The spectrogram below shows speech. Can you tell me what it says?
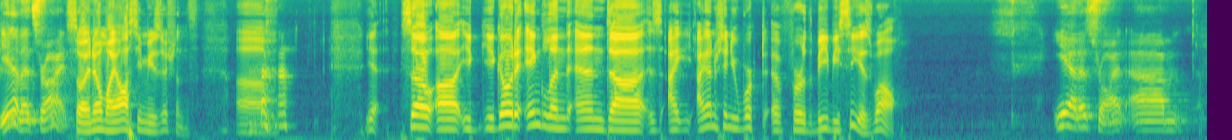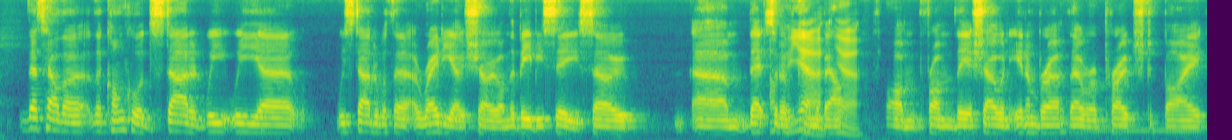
Yeah, that's right. So I know my Aussie musicians. Um, yeah. So uh, you you go to England, and uh, I I understand you worked uh, for the BBC as well. Yeah, that's right. Um, that's how the the Conchord started. We we uh, we started with a, a radio show on the BBC. So um, that sort Okay, of yeah, came about yeah. from from their show in Edinburgh. They were approached by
